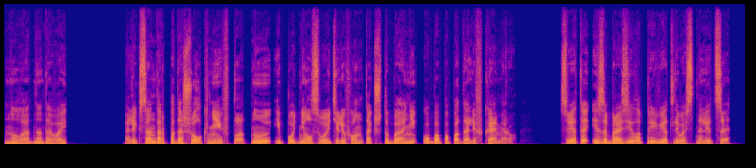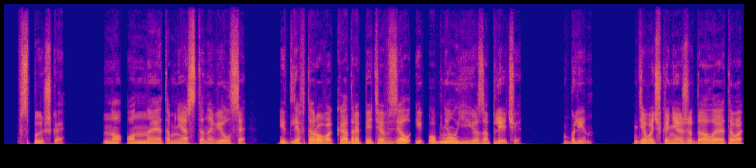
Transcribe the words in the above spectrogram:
«Ну ладно, давай». Александр подошел к ней вплотную и поднял свой телефон так, чтобы они оба попадали в камеру. Света изобразила приветливость на лице. Вспышка. Но он на этом не остановился. И для второго кадра Петя взял и обнял ее за плечи. Блин, Девочка не ожидала этого,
